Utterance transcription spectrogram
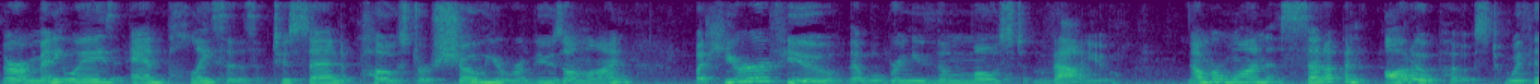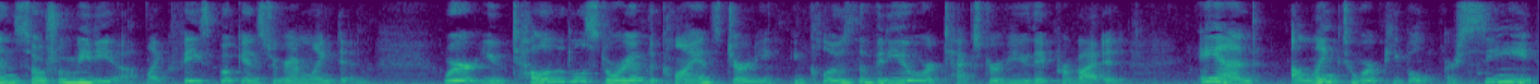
There are many ways and places to send, post, or show your reviews online, but here are a few that will bring you the most value. Number one, set up an auto post within social media like Facebook, Instagram, LinkedIn, where you tell a little story of the client's journey, enclose the video or text review they provided, and a link to where people are seeing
